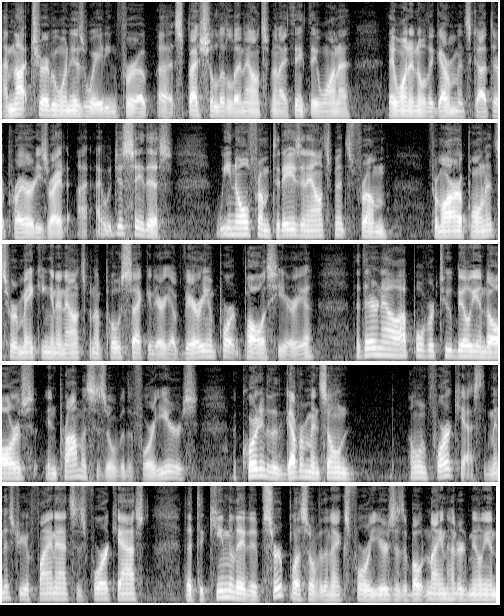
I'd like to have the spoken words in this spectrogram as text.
I'm not sure everyone is waiting for a, a special little announcement. I think they want to they want to know the government's got their priorities right. I, I would just say this. We know from today's announcements from, from our opponents who are making an announcement on post-secondary, a very important policy area, that they're now up over $2 billion in promises over the four years. According to the government's own own forecast. The Ministry of Finance's forecast that the cumulative surplus over the next four years is about $900 million.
